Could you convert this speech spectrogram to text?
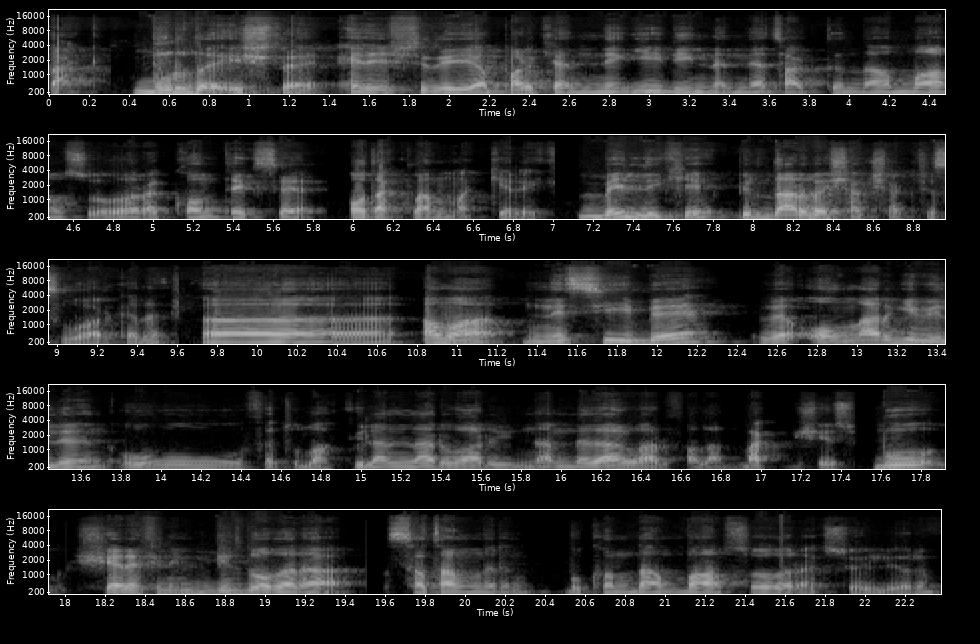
Bak burada işte eleştiri yaparken ne giydiğinden ne taktığından bağımsız olarak kontekse odaklanmak gerek. Belli ki bir darbe şakşakçısı bu arkadaş. Ee, ama Nesibe ve onlar gibilerin o Fethullah Gülenler var bilmem neler var falan. Bak bir şey. Bu şerefinin bir dolara satanların bu konudan bağımsız olarak söylüyorum.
